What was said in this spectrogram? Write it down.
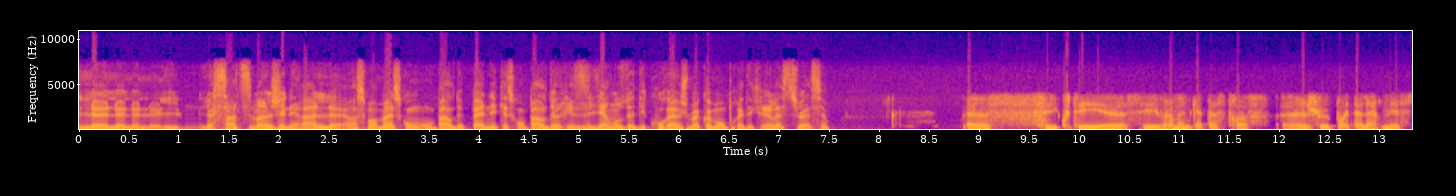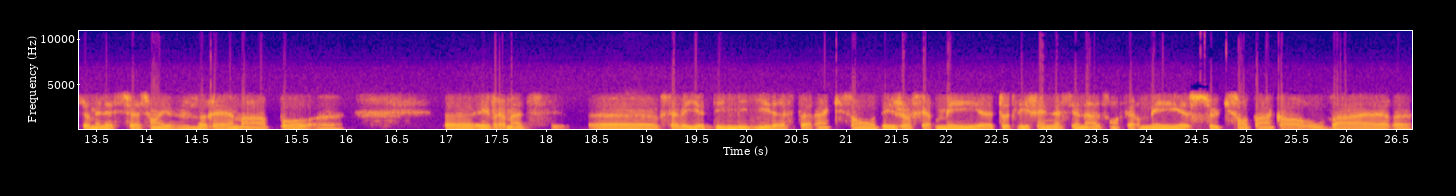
Le, sentiment général en ce moment, est-ce qu'on parle de panique, est-ce qu'on parle de résilience, de découragement? Comment on pourrait décrire la situation? écoutez, c'est vraiment une catastrophe. je veux pas être alarmiste, mais la situation est vraiment pas est vraiment difficile. Euh, vous savez, il y a des milliers de restaurants qui sont déjà fermés. Euh, toutes les chaînes nationales sont fermées. Euh, ceux qui sont encore ouverts,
